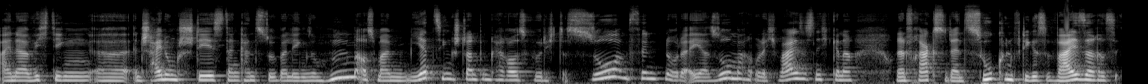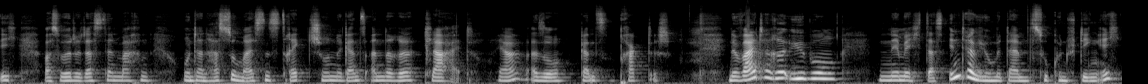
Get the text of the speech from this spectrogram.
einer wichtigen äh, Entscheidung stehst, dann kannst du überlegen, so, hm, aus meinem jetzigen Standpunkt heraus würde ich das so empfinden oder eher so machen oder ich weiß es nicht genau. Und dann fragst du dein zukünftiges, weiseres Ich, was würde das denn machen? Und dann hast du meistens direkt schon eine ganz andere Klarheit. Ja, also ganz praktisch. Eine weitere Übung nämlich das Interview mit deinem zukünftigen Ich,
